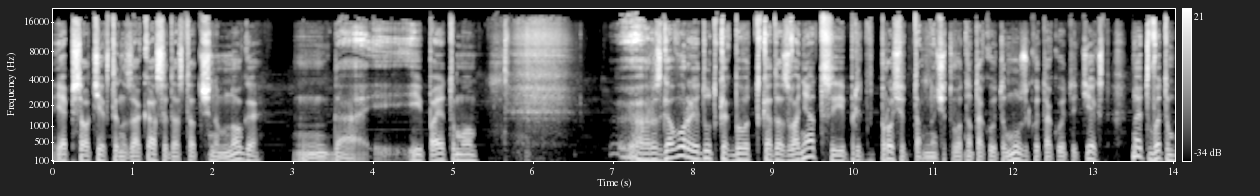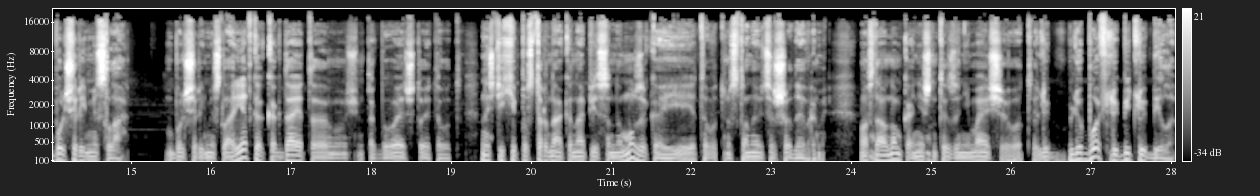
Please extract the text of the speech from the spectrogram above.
Я писал тексты на заказ, и достаточно много, да, и, и поэтому разговоры идут, как бы вот, когда звонят и просят там, значит, вот на такую-то музыку, такой-то текст, но это в этом больше ремесла больше ремесла. Редко, когда это, в общем, так бывает, что это вот на стихи Пастернака написана музыка, и это вот становится шедеврами. В основном, конечно, ты занимаешься вот «Любовь любить любила».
